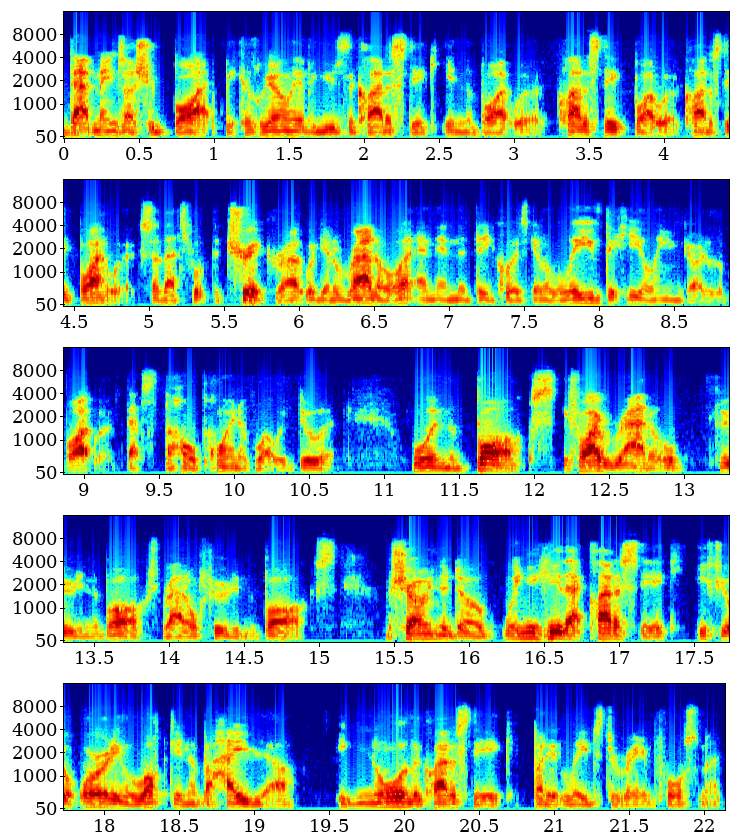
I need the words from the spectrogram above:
that means I should bite because we only ever use the clatter stick in the bite work. Clatter stick, bite work, clatter stick, bite work. So that's what the trick, right? We're going to rattle and then the decoy is going to leave the heeling and go to the bite work. That's the whole point of why we do it. Well, in the box, if I rattle food in the box, rattle food in the box, I'm showing the dog when you hear that clatter stick, if you're already locked in a behavior, ignore the clatter stick, but it leads to reinforcement.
